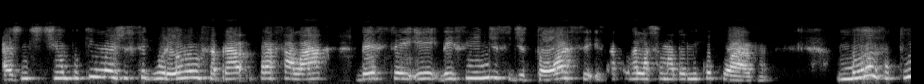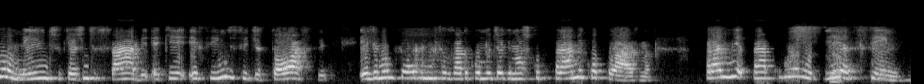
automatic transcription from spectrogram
a gente tinha um pouquinho mais de segurança para falar desse, desse índice de tosse estar correlacionado ao micoplasma. Mas, atualmente, o que a gente sabe é que esse índice de tosse, ele não pode ser usado como diagnóstico para micoplasma. Para pneumonia, sim.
